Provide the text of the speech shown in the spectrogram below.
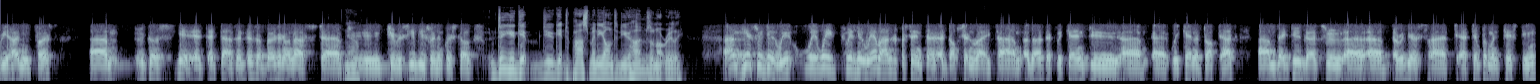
rehoming first. Um, because yeah, it, it does. It is a burden on us to, to to receive these relinquished dogs. Do you get do you get to pass many on to new homes or not really? Um, yes, we do. We we, we, we do. We have a hundred percent uh, adoption rate. Um, those that we can do, um, uh, we can adopt out. Um, they do go through uh, uh, a rigorous uh, t- uh, temperament testing,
